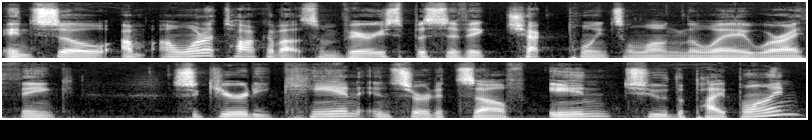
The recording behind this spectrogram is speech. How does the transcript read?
And so um, I want to talk about some very specific checkpoints along the way where I think security can insert itself into the pipeline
